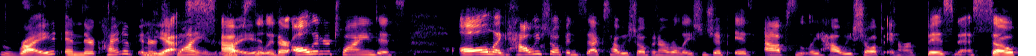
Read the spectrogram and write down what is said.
Right? And they're kind of intertwined, yes, right? absolutely. They're all intertwined. It's all like how we show up in sex, how we show up in our relationship is absolutely how we show up in our business. So,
